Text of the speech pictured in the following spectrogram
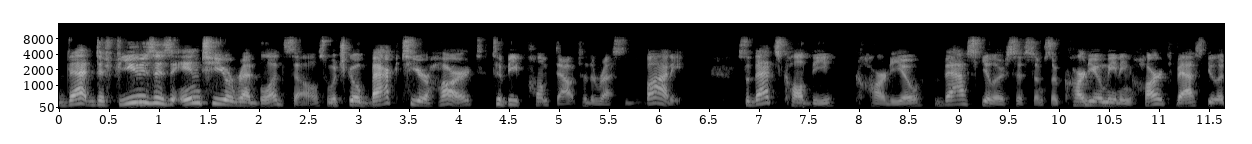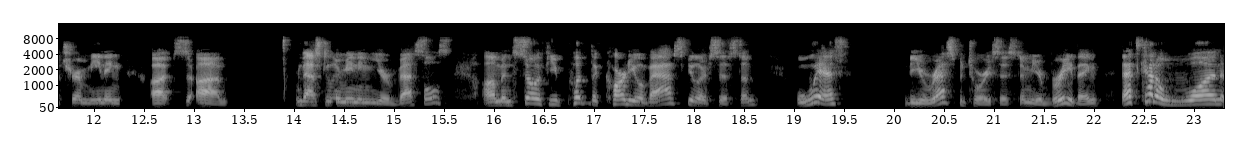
that diffuses into your red blood cells, which go back to your heart to be pumped out to the rest of the body. So that's called the cardiovascular system. So cardio meaning heart, vasculature meaning uh, um, vascular meaning your vessels. Um, and so if you put the cardiovascular system with the respiratory system, your breathing, that's kind of one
